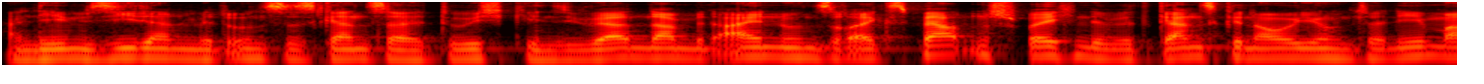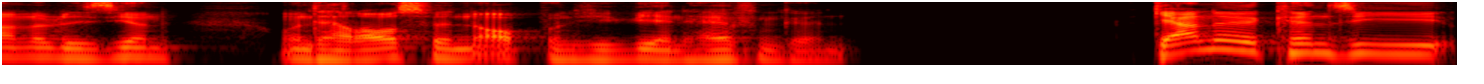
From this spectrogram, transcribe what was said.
an dem Sie dann mit uns das Ganze halt durchgehen. Sie werden dann mit einem unserer Experten sprechen, der wird ganz genau Ihr Unternehmen analysieren und herausfinden, ob und wie wir Ihnen helfen können. Gerne können Sie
